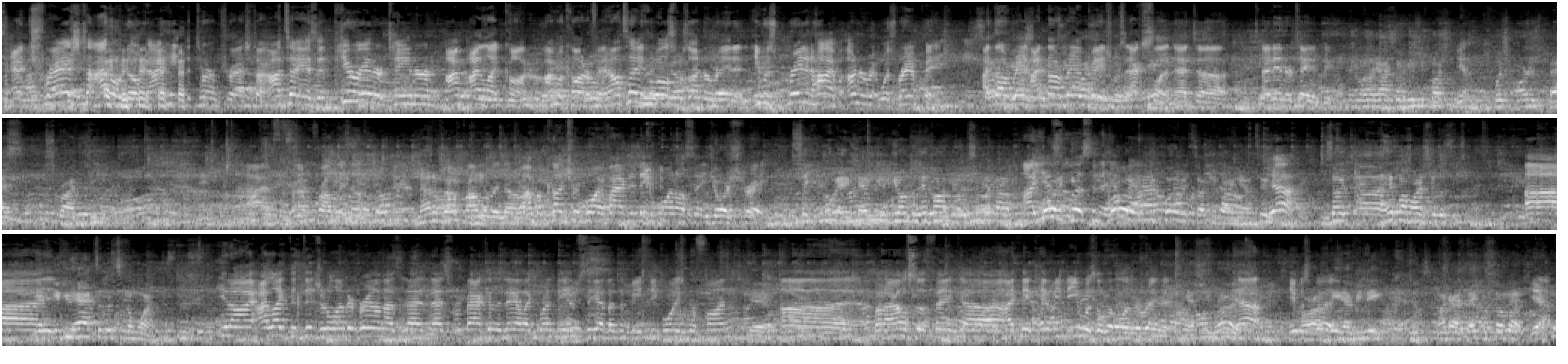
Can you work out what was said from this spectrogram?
At trash talk, I don't know. I hate the term trash talk. I'll tell you, as a pure entertainer, I'm, I like Conor. I'm a Conor fan. I'll tell you who else was underrated. He was rated high, but underrated was Rampage. I thought Ram- I thought Rampage was excellent at uh, at entertaining people. Can I ask you a music question? Yeah. Which artist best describes you? I, I'm probably none of them, man. None of them? Probably none of them. I'm a country boy. If I have to name one, I'll say George Strait. So you, okay, okay. You, don't do hip hop. You don't listen to hip hop. I used to listen to quoted, hip-hop. You quoted something right now too. Yeah. So uh, hip hop artists you listen to. Uh, If you had to listen to one. You know, I, I like the Digital Underground. That's that, that's from back in the day. I like Run DMC. I thought the Beastie Boys were fun. Yeah. Uh, but I also think uh, I think Heavy D was a little underrated. Yes, he was. Yeah, he was R.I.P. good. Heavy D. My guy, thank you so much. Yeah.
